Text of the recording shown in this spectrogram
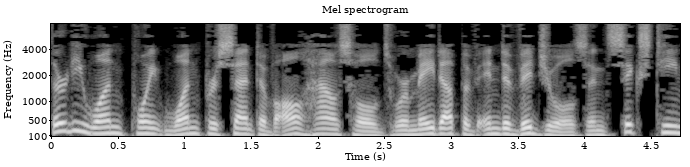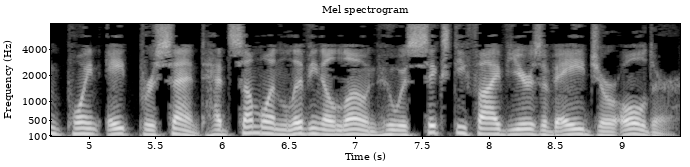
31.1% of all households were made up of individuals and 16.8% had someone living alone who was 65 years of age or older.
